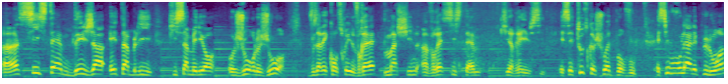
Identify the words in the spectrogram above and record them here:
à un système déjà établi qui s'améliore au jour le jour, vous avez construit une vraie machine, un vrai système qui réussit. Et c'est tout ce que je souhaite pour vous. Et si vous voulez aller plus loin,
